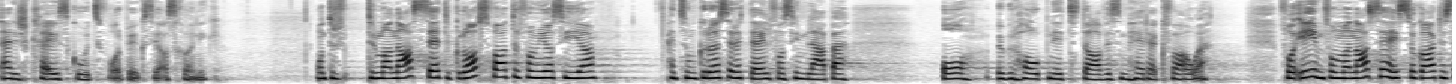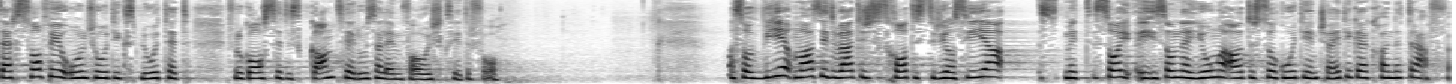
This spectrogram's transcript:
Er war kein gutes Vorbild als König. Und der, Manasse, der Großvater von Josia, hat zum größeren Teil von seinem Leben auch überhaupt nicht da, was dem Herrn gefallen. Von ihm, von Manasse heisst sogar, dass er so viel unschuldiges Blut hat vergossen, dass ganz Jerusalem voll war davon. Also, wie, was in der Welt ist es gekommen, dass der Josia mit so, in so einem jungen Alter so gute Entscheidungen können treffen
